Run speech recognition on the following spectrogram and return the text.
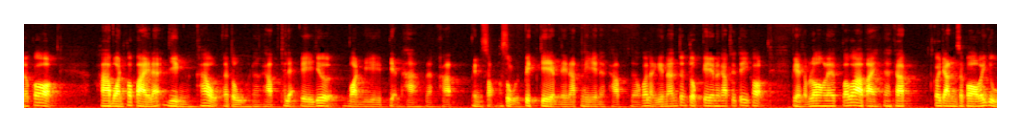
แล้วก็พาบอลเข้าไปและยิงเข้าประตูนะครับแฉลบเอเยอร์บอลมีเปลี่ยนทางนะครับเป็น 2-0 ปิดเกมในนัดนี้นะครับแล้วก็หลังจากนั้นจนจบเกมนะครับซิตี้ก็ เปลี่ยนสำรองอะไรก็ว่าไปนะครับ ก็ยันสกอร์ไว้อยู่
